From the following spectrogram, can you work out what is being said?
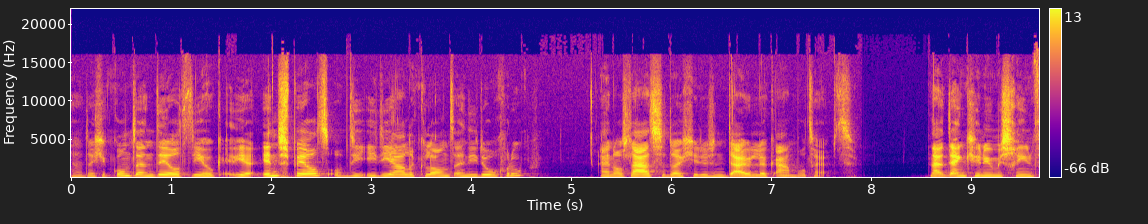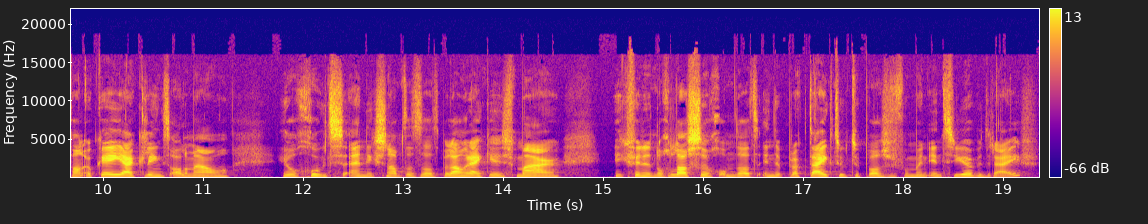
Uh, dat je content deelt die ook je inspeelt op die ideale klant en die doelgroep. En als laatste dat je dus een duidelijk aanbod hebt. Nou, denk je nu misschien van oké, ja, klinkt allemaal heel goed en ik snap dat dat belangrijk is, maar ik vind het nog lastig om dat in de praktijk toe te passen voor mijn interieurbedrijf.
